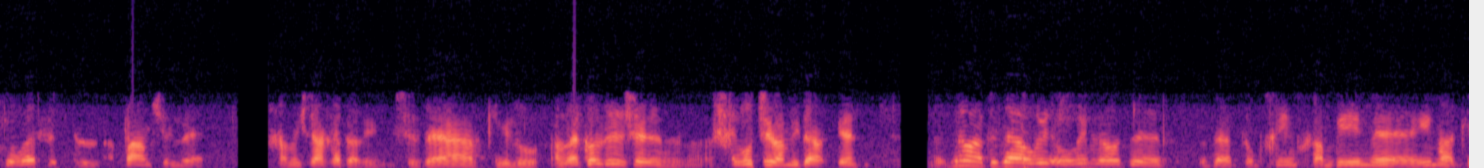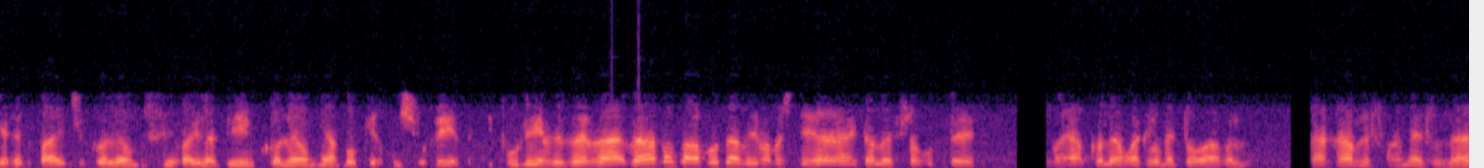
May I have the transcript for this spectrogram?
מטורפת הפעם של אה, חמישה חדרים, שזה היה כאילו, אבל הכל זה שכירות של עמידר, כן? וזהו, אתה יודע, הורים מאוד, אה, יודע, תומכים, חמים, אה, אימא עקרת בית שכל היום סביב הילדים, כל היום מהבוקר בישולים וטיפולים וזה, ואבא בעבודה, ואם אבא שלי אה, הייתה לו אפשרות, אה, הוא היה כל היום רק לומד תורה, אבל היה חייב לפרנס, אז היה,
